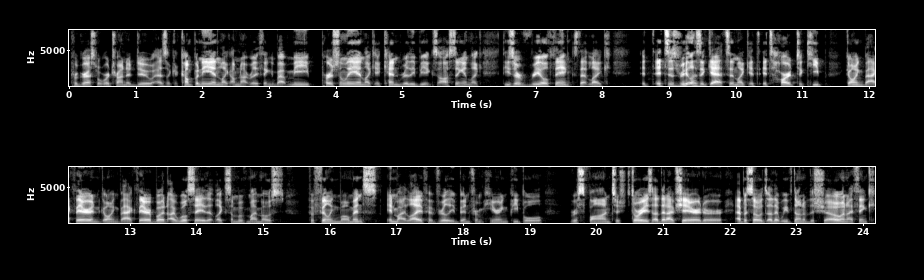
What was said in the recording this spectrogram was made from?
progress what we're trying to do as like a company and like I'm not really thinking about me personally and like it can really be exhausting and like these are real things that like it, it's as real as it gets and like it, it's hard to keep going back there and going back there. But I will say that like some of my most fulfilling moments in my life have really been from hearing people respond to stories that I've shared or episodes that we've done of the show. And I think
